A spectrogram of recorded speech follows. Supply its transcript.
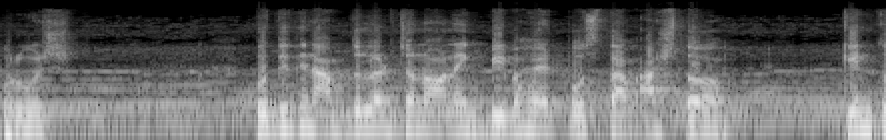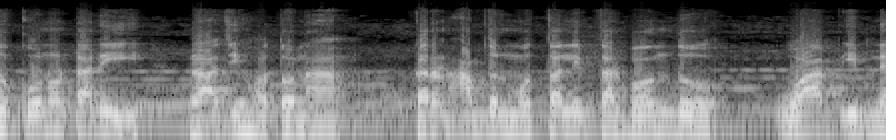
পুরুষ। প্রতিদিন আবদুল্লার জন্য অনেক বিবাহের প্রস্তাব আসতো, কিন্তু কোনোটারই রাজি হতো না। কারণ আব্দুল মোত্তালিব তার বন্ধু ওয়াব ইবনে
